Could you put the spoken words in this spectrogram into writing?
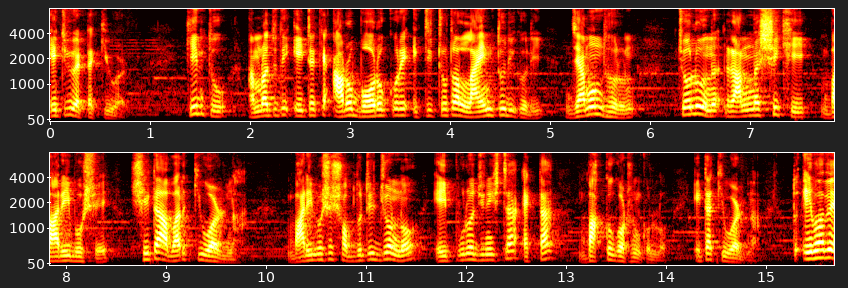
এটিও একটা কিওয়ার্ড কিন্তু আমরা যদি এটাকে আরও বড় করে একটি টোটাল লাইন তৈরি করি, যেমন ধরুন, চলুন রান্না শিখি বাড়ি বসে, সেটা আবার কিওয়ার্ড না। বাড়ি বসে শব্দটির জন্য এই পুরো জিনিসটা একটা বাক্য গঠন করল। এটা কিওয়ার্ড না। তো এভাবে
